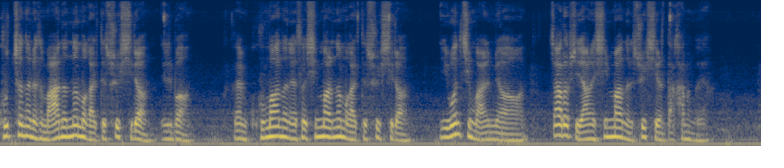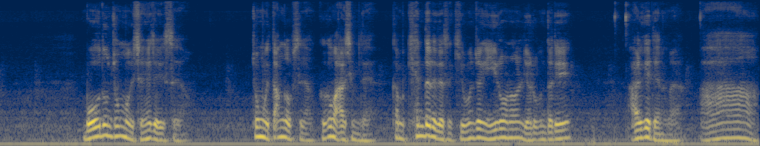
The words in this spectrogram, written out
9,000원에서 만원 넘어갈 때 수익 실현, 1번. 그 다음에 9만원에서 10만원 넘어갈 때 수익 실현. 이 원칙만 알면 짤 없이 양은 10만원 수익 실현 딱 하는 거야. 모든 종목이 정해져 있어요. 종목이 딴 거 없어요. 그거만 아시면 돼. 그럼 캔들에 대해서 기본적인 이론을 여러분들이 알게 되는 거야. 아,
